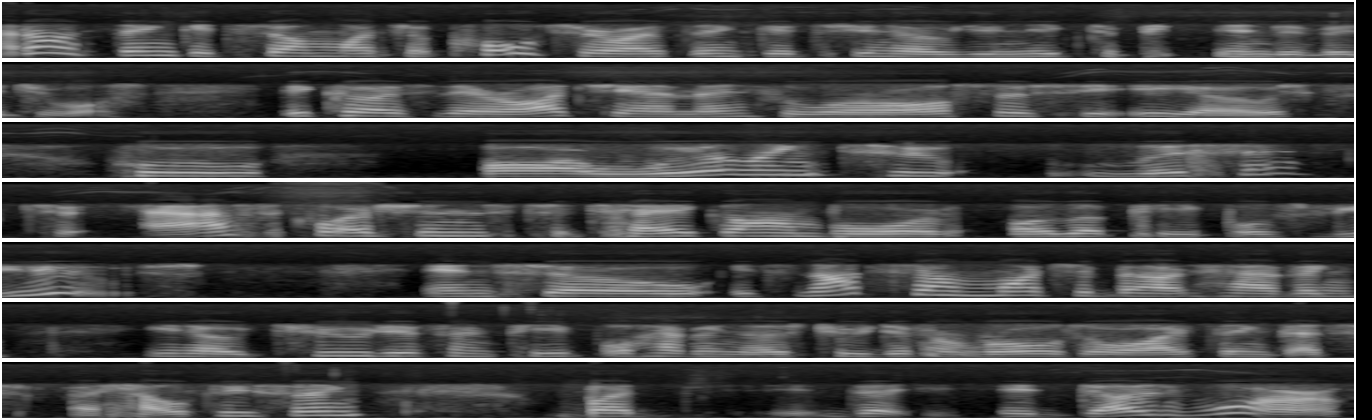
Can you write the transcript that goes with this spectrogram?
I don't think it's so much a culture. I think it's you know unique to p- individuals because there are chairmen who are also CEOs who are willing to listen, to ask questions, to take on board other people's views. And so it's not so much about having, you know, two different people having those two different roles, or I think that's a healthy thing, but that it does work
